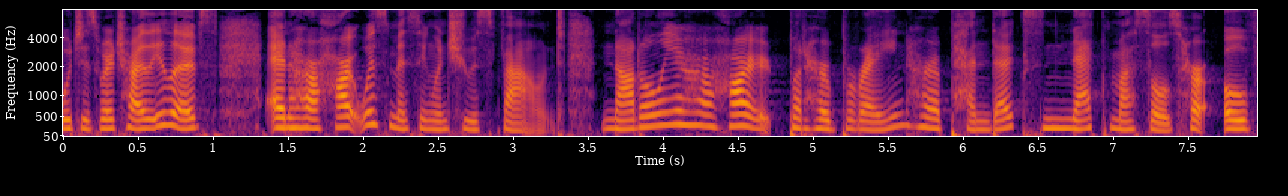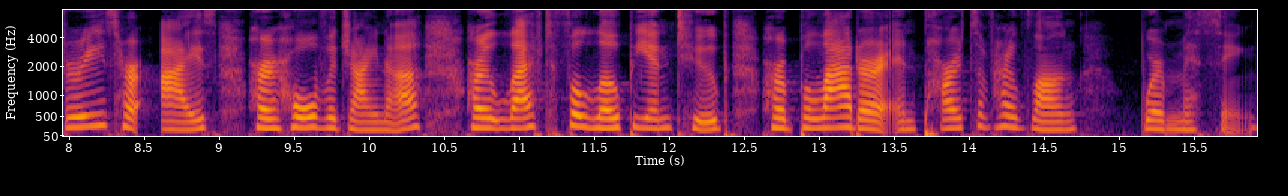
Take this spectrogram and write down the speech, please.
which is where Charlie lives, and her heart was missing when she was found. Not only her heart, but her brain, her appendix, neck muscles, her ovaries, her eyes, her whole vagina, her left fallopian tube, her bladder, and parts of her lung were missing.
